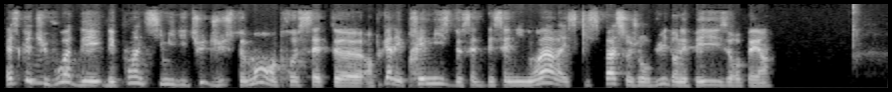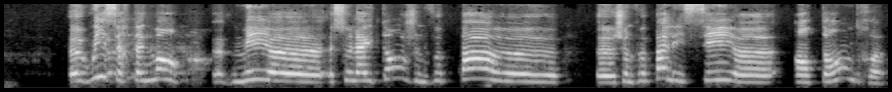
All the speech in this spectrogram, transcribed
Est-ce que tu vois des, des, points de similitude justement entre cette, en tout cas les prémices de cette décennie noire et ce qui se passe aujourd'hui dans les pays européens? Euh, oui, certainement. Euh, mais euh, cela étant, je ne veux pas, je ne veux pas laisser entendre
